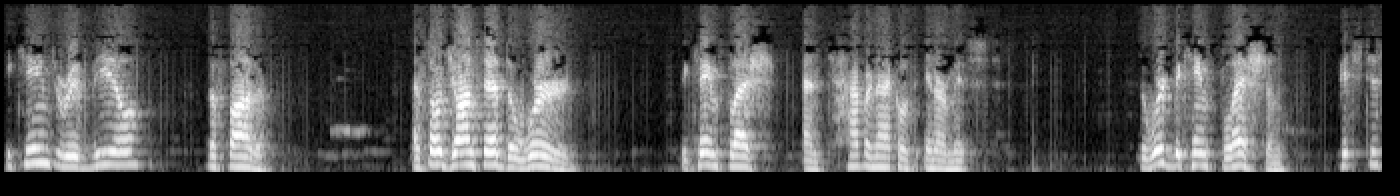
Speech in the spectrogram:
He came to reveal the Father. And so John said, the Word became flesh and tabernacled in our midst. The Word became flesh and pitched his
